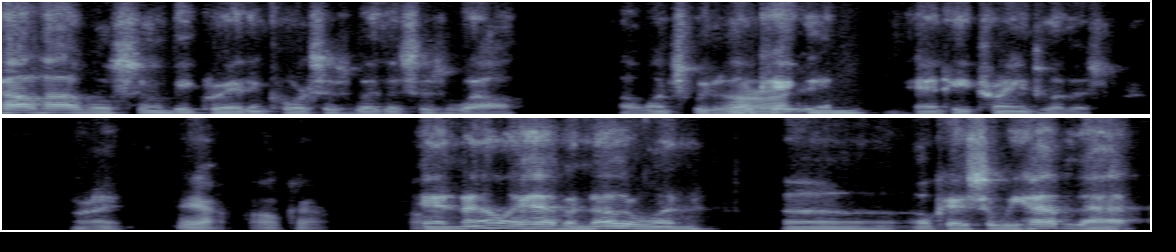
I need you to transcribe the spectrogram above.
Talha will soon be creating courses with us as well. Uh, once we locate right. him and he trains with us. All right. Yeah. Okay. And now I have another one. Uh, okay, so we have that.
